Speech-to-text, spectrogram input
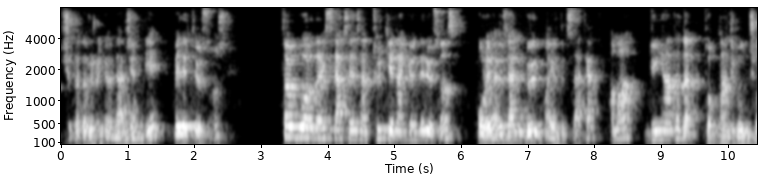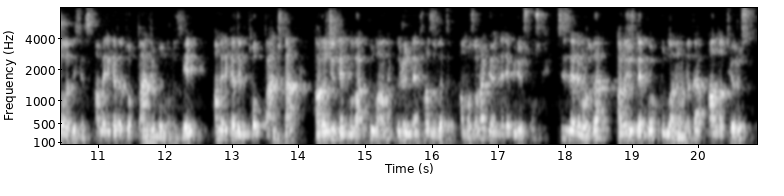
şu kadar ürün göndereceğim diye belirtiyorsunuz. Tabi bu arada isterseniz hani Türkiye'den gönderiyorsanız oraya özel bir bölüm ayırdık zaten. Ama dünyada da toptancı bulmuş olabilirsiniz. Amerika'da toptancı buldunuz diyelim. Amerika'daki toptancıdan aracı depolar kullanarak ürünleri hazırlatıp Amazon'a gönderebiliyorsunuz. Sizlere burada aracı depo kullanımını da anlatıyoruz.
